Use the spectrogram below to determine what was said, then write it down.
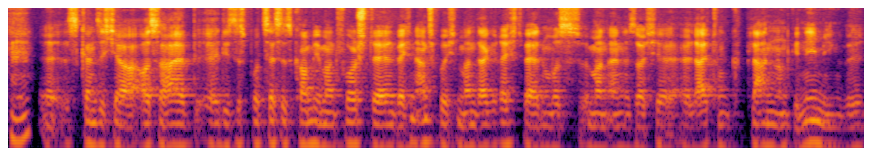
Mhm. Äh, es kann sich ja außerhalb dieses Prozesses kaum jemand vorstellen, welchen Ansprüchen man da gerecht werden muss, wenn man eine solche Leitung planen und genehmigen will.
